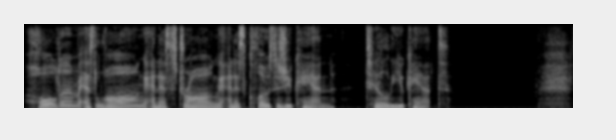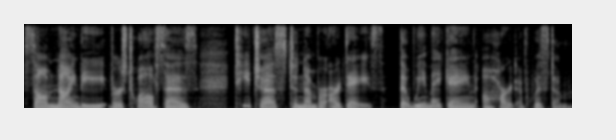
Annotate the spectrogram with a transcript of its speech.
hold them as long and as strong and as close as you can till you can't. Psalm 90, verse 12 says, Teach us to number our days, that we may gain a heart of wisdom.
